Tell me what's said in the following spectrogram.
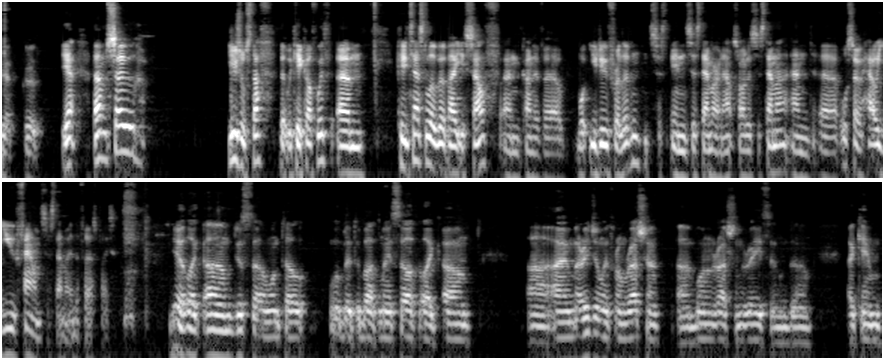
Yeah, good. Yeah. Um, so, usual stuff that we kick off with. Um, can you tell us a little bit about yourself and kind of uh, what you do for a living in Systema and outside of Systema, and uh, also how you found Systema in the first place? Yeah, like um, just uh, want to tell a little bit about myself. Like um, uh, I'm originally from Russia, uh, born in Russian race, and um, I came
